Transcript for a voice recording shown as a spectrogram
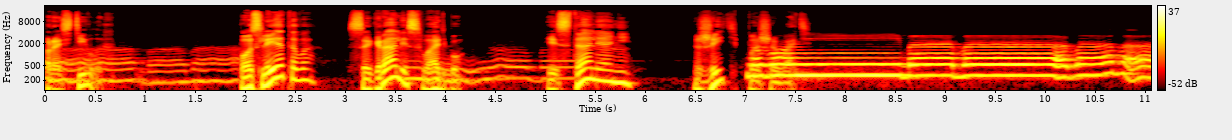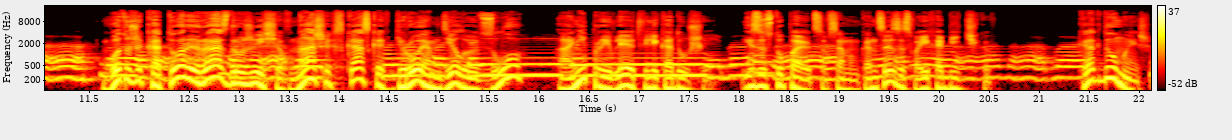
простил их. После этого сыграли свадьбу. И стали они жить-поживать. Вот уже который раз, дружище, в наших сказках героям делают зло, а они проявляют великодушие и заступаются в самом конце за своих обидчиков. Как думаешь,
